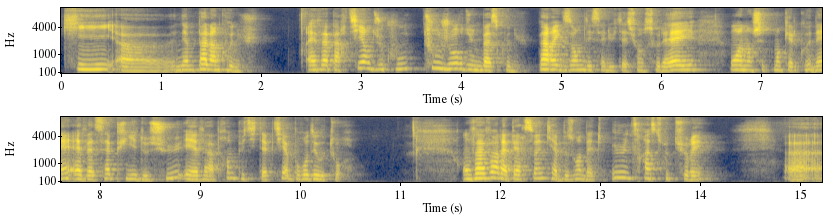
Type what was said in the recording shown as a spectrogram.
qui n'aime pas l'inconnu. Elle va partir du coup toujours d'une base connue. Par exemple, des salutations au soleil ou un enchaînement qu'elle connaît, elle va s'appuyer dessus et elle va apprendre petit à petit à broder autour. On va voir la personne qui a besoin d'être ultra structurée. Euh,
